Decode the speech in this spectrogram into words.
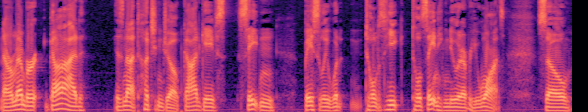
Now remember, God is not touching Job. God gave Satan basically what told us he told Satan he can do whatever he wants. So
